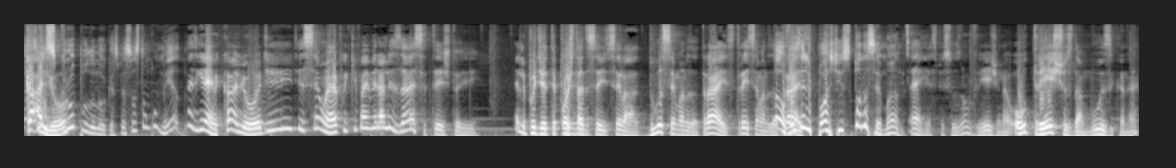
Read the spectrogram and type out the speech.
É Calhou. escrúpulo, Lucas. As pessoas estão com medo. Mas, Guilherme, calhou de, de ser uma época que vai viralizar esse texto aí. Ele podia ter postado isso aí, sei lá, duas semanas atrás, três semanas Talvez atrás. ele poste isso toda semana. É, e as pessoas não vejam, né? Ou trechos da música, né?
